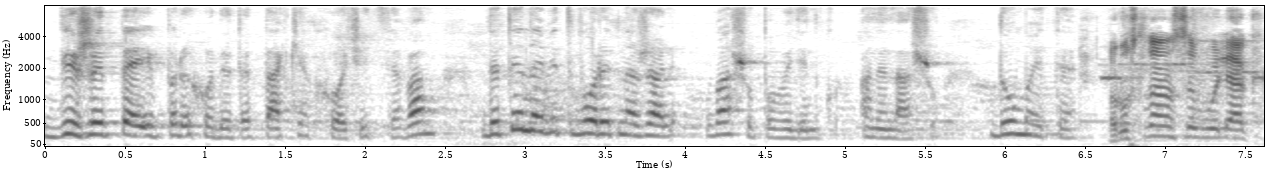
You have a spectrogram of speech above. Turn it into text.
біжите і переходите так, як хочеться вам, дитина відтворить, на жаль, вашу поведінку, а не нашу. Думайте. Руслан Савуляк,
